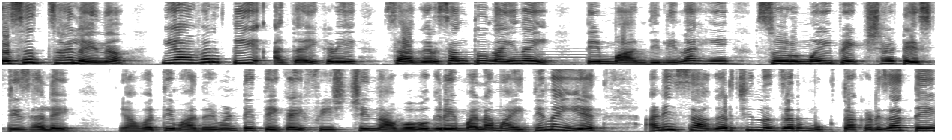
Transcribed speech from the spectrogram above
तसंच झालंय ना? यावर ते आता इकडे सागर सांगतो नाही नाही ते मांदेली नाही सुरमईपेक्षा टेस्टी झालंय. यावरती माधवी म्हणते ते काही फिशची नावं वगैरे मला माहिती नाही आहेत आणि सागरची नजर मुक्ताकडे जाते.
